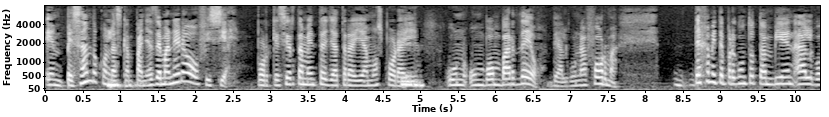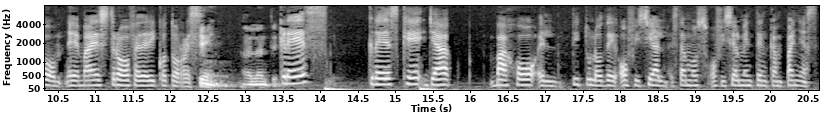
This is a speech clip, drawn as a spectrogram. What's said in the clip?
empezando con las campañas de manera oficial porque ciertamente ya traíamos por ahí un, un bombardeo de alguna forma. Déjame te pregunto también algo, eh, maestro Federico Torres. Sí, adelante. ¿Crees, ¿Crees que ya bajo el título de oficial, estamos oficialmente en campañas,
